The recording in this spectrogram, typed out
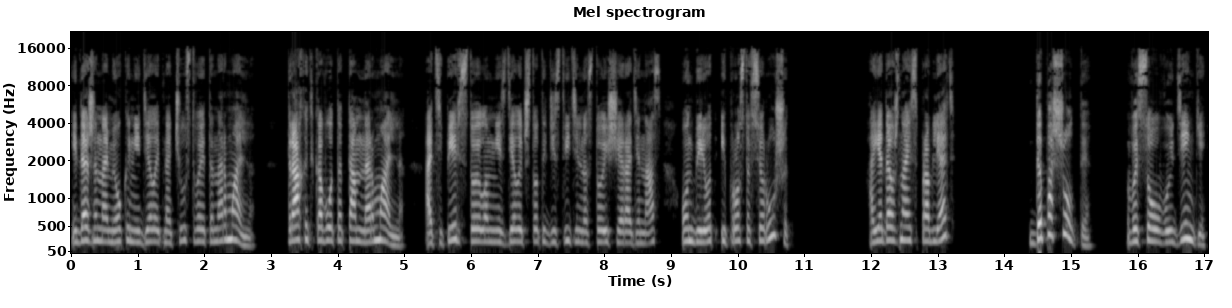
и даже намека не делать на чувства — это нормально. Трахать кого-то там нормально. А теперь, стоило мне сделать что-то действительно стоящее ради нас, он берет и просто все рушит. А я должна исправлять? Да пошел ты! Высовываю деньги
